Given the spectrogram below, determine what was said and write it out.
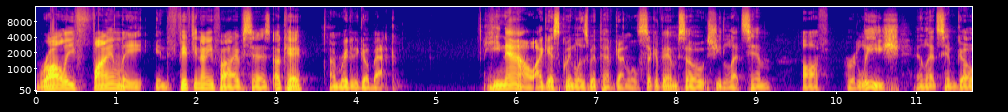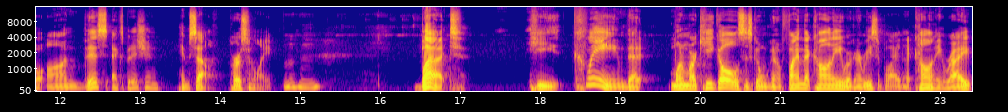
Raleigh finally, in 1595, says, "Okay, I'm ready to go back." He now, I guess, Queen Elizabeth have gotten a little sick of him, so she lets him off her leash and lets him go on this expedition himself, personally. Mm-hmm. But he claimed that one of our key goals is going, we're going to find that colony, we're going to resupply that colony, right?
